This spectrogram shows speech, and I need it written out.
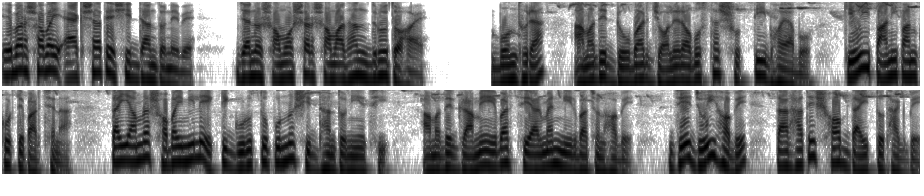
এবার সবাই একসাথে সিদ্ধান্ত নেবে, যেন সমস্যার সমাধান দ্রুত হয়। বন্ধুরা, আমাদের ডোবার জলের অবস্থা সত্যিই ভয়াবহ। কেউই পানি পান করতে পারছে না। তাই আমরা সবাই মিলে একটি গুরুত্বপূর্ণ সিদ্ধান্ত নিয়েছি। আমাদের গ্রামে এবার চেয়ারম্যান নির্বাচন হবে। যে জয়ী হবে, তার হাতে সব দায়িত্ব থাকবে।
